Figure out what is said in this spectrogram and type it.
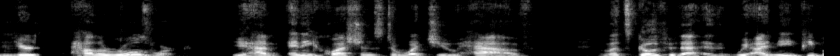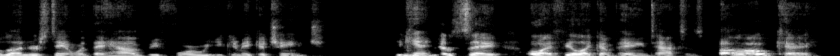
Mm. Here's how the rules work. You have any questions to what you have? let's go through that. And we, I need people to understand what they have before we, you can make a change. You can't mm-hmm. just say, "Oh, I feel like I'm paying taxes." Oh, okay.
